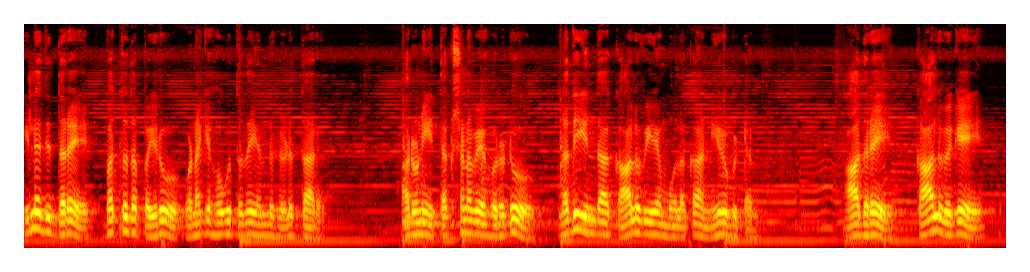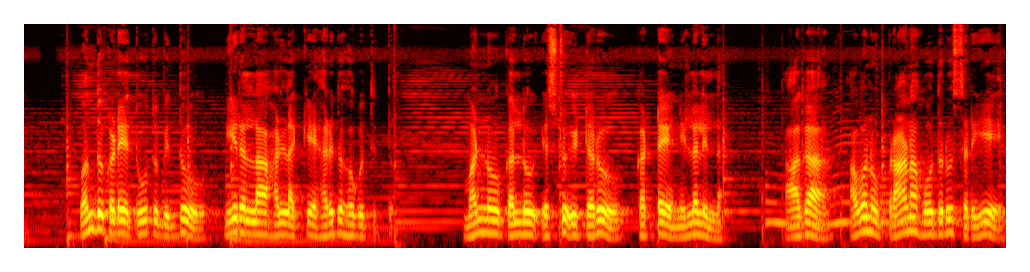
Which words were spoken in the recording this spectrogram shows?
ಇಲ್ಲದಿದ್ದರೆ ಭತ್ತದ ಪೈರು ಒಣಗೆ ಹೋಗುತ್ತದೆ ಎಂದು ಹೇಳುತ್ತಾರೆ. ಅರುಣಿ ತಕ್ಷಣವೇ ಹೊರಟು ನದಿಯಿಂದ ಕಾಲುವೆಯ ಮೂಲಕ ನೀರು ಬಿಟ್ಟನು. ಆದರೆ ಕಾಲುವೆಗೆ ಒಂದು ಕಡೆ ತೂತು ಬಿದ್ದು ನೀರೆಲ್ಲ ಹಳ್ಳಕ್ಕೆ ಹರಿದು ಹೋಗುತ್ತಿತ್ತು. ಮಣ್ಣು ಕಲ್ಲು ಎಷ್ಟು ಇಟ್ಟರೂ ಕಟ್ಟೆ ನಿಲ್ಲಲಿಲ್ಲ. ಆಗ ಅವನು ಪ್ರಾಣ ಹೋದರೂ ಸರಿಯೇ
